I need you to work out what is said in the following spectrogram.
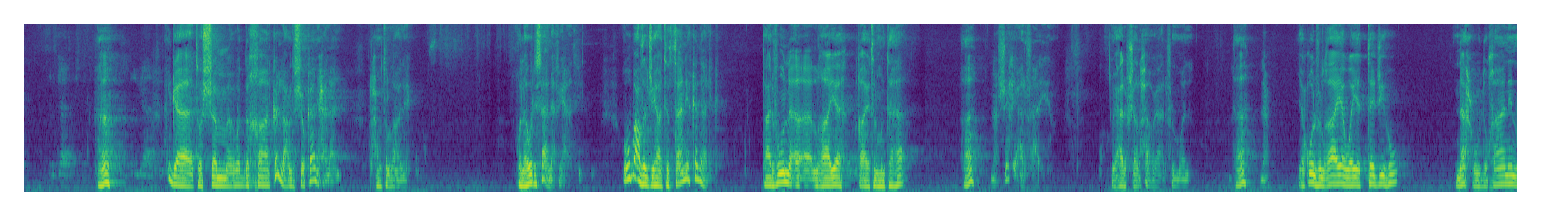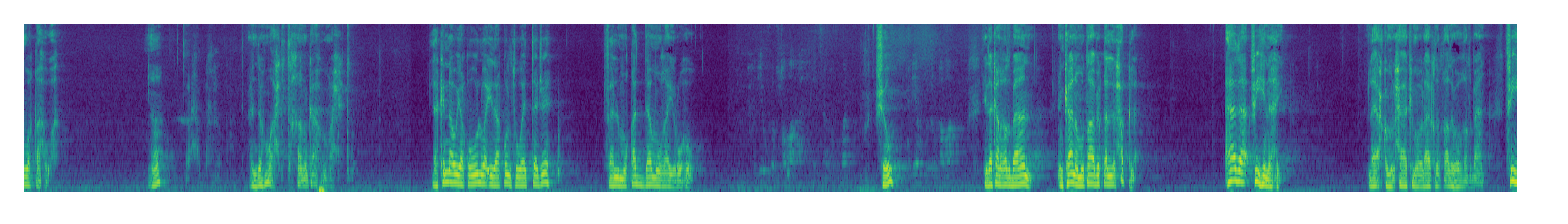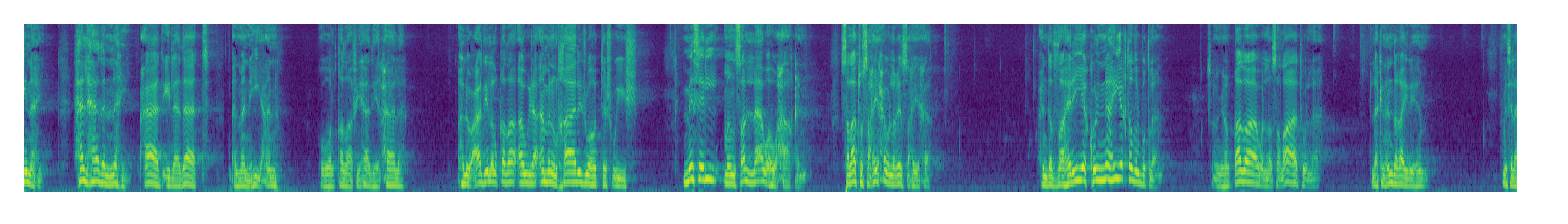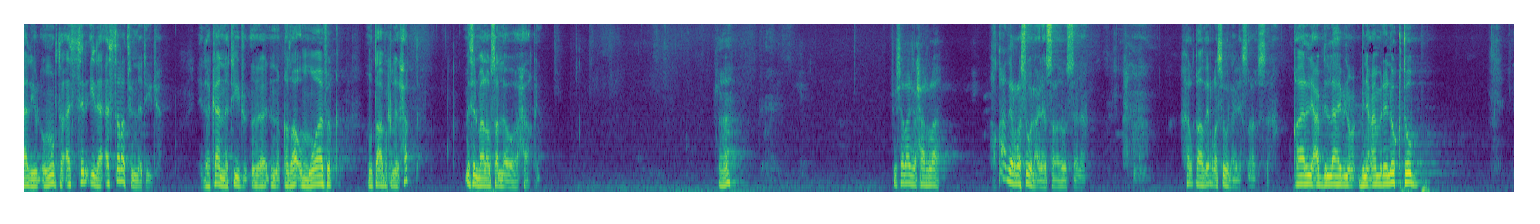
ها؟ القات والشم والدخان كله عند الشوكاني حلال رحمة الله عليه. وله رسالة في هذه. وبعض الجهات الثانية كذلك. تعرفون الغاية غاية المنتهى؟ ها؟ نعم. الشيخ يعرف هاي. ويعرف شرحها ويعرف المؤلف. ها؟ نعم. يقول في الغاية ويتجه نحو دخان وقهوة. ها؟ عندهم واحد دخان وقهوة واحد. لكنه يقول وإذا قلت ويتجه فالمقدم غيره. شو؟ إذا كان غضبان إن كان مطابقا للحق لا. هذا فيه نهي. لا يحكم الحاكم ولا يقضي القاضي وهو غضبان. فيه نهي. هل هذا النهي عاد إلى ذات المنهي عنه وهو القضاء في هذه الحالة. هل يعاد إلى القضاء أو إلى أمر خارج وهو التشويش؟ مثل من صلى وهو حاقن صلاته صحيحة ولا غير صحيحة؟ عند الظاهرية كل نهي يقتضي البطلان سواء كان قضاء ولا صلاة ولا لكن عند غيرهم. مثل هذه الأمور تؤثر إذا أثرت في النتيجة. إذا كان نتيجة قضاء موافق مطابق للحق مثل ما لو صلى وهو حاقن ها؟ في سراج الحراء. قاضي الرسول عليه الصلاة والسلام. هل قاضي الرسول عليه الصلاة والسلام؟ قال لعبد الله بن بن عمرو اكتب.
